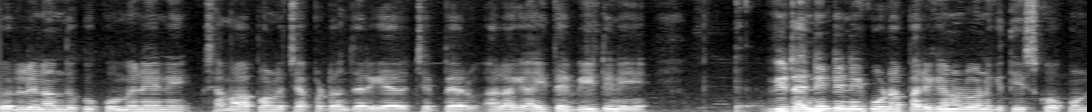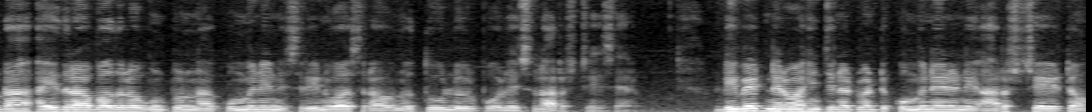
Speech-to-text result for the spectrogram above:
దొరికినందుకు కొమ్మినేని క్షమాపణలు చెప్పడం జరిగారు చెప్పారు. అలాగే అయితే వీటిని వీటన్నింటినీ కూడా పరిగణలోనికి తీసుకోకుండా హైదరాబాద్లో ఉంటున్న కొమ్మినేని శ్రీనివాసరావును తూళ్ళూరు పోలీసులు అరెస్ట్ చేశారు. డిబేట్ నిర్వహించినటువంటి కొమ్మినేనిని అరెస్ట్ చేయటం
